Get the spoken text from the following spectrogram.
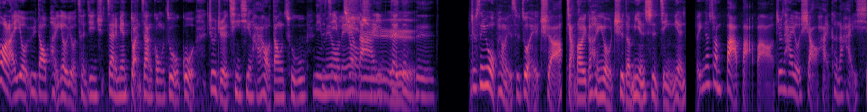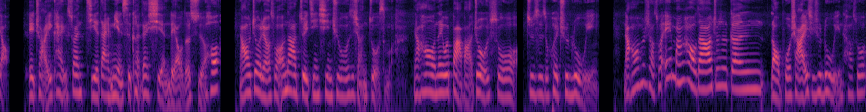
后来也有遇到朋友有曾经去在那边短暂工作过，就觉得庆幸还好当初你没有答应。去对对对对，就是因为我朋友也是做 HR，讲到一个很有趣的面试经验，应该算爸爸吧，就是他有小孩，可能还小。HR 一开始算接待面试，可能在闲聊的时候，然后就聊说哦，那最近兴趣或是喜欢做什么？然后那位爸爸就说，就是会去露营。然后他们就想说，哎，蛮好的啊，就是跟老婆小孩一起去露营。他说，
